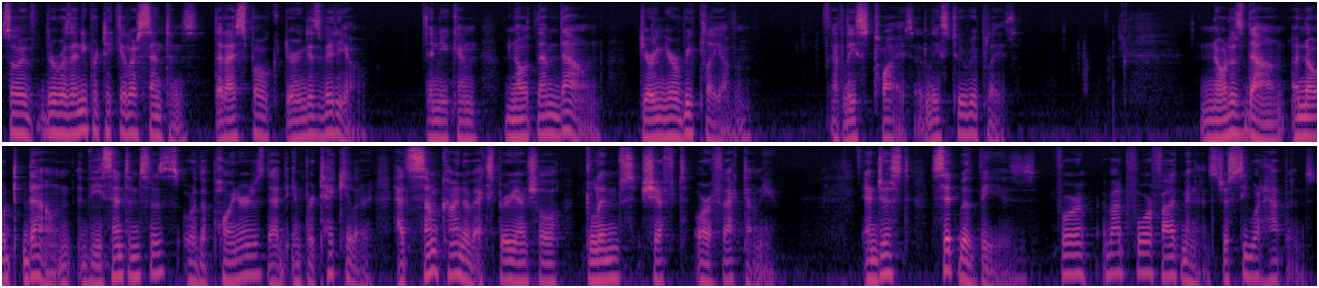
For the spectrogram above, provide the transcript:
So if there was any particular sentence that I spoke during this video, and you can note them down during your replay of them, at least twice, at least two replays. Notice down, uh, note down the sentences or the pointers that in particular had some kind of experiential glimpse, shift, or effect on you. And just sit with these for about four or five minutes. Just see what happens.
